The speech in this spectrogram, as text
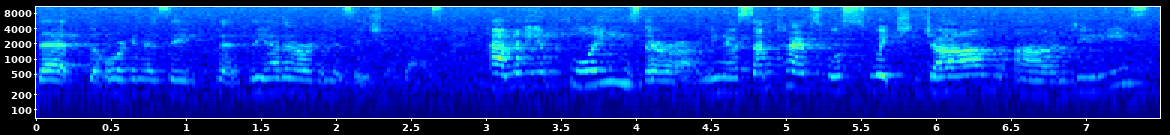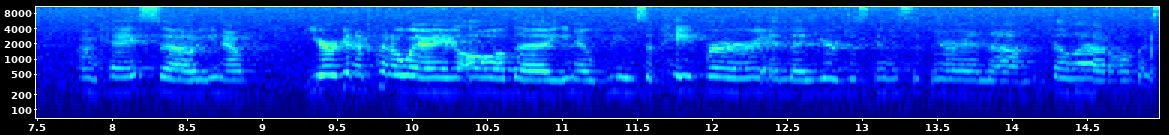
that the organization, that the other organization does. How many employees there are, you know, sometimes we'll switch job um, duties, okay? So, you know, you're gonna put away all the, you know, reams of paper and then you're just gonna sit there and um, fill out all this.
